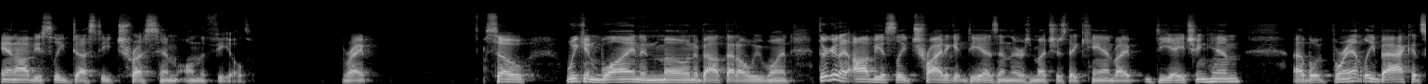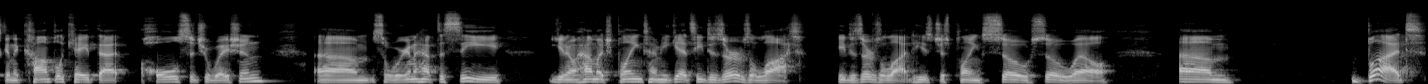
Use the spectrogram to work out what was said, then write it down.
and obviously Dusty trusts him on the field. Right? So we can whine and moan about that all we want. They're going to obviously try to get Diaz in there as much as they can by DHing him. Uh, but with Brantley back, it's going to complicate that whole situation. Um, so we're going to have to see, you know, how much playing time he gets. He deserves a lot. He deserves a lot. He's just playing so so well. Um, but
